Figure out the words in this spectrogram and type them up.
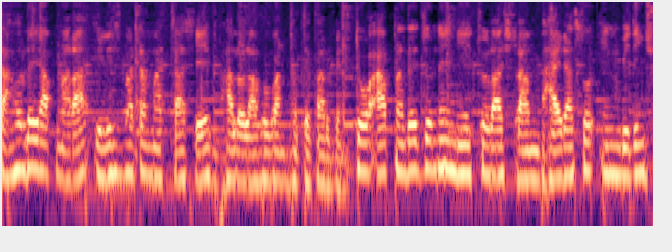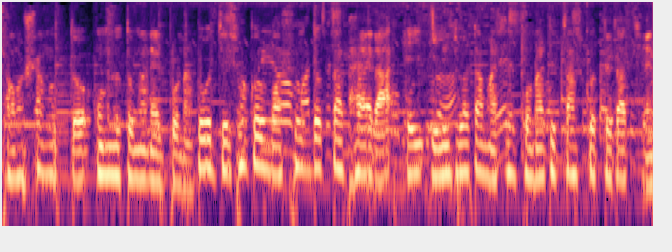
তাহলেই আপনারা ইলিশ বাটা মাছ চাষে ভালো লাভবান হতে পারবেন। তো আপনাদের জন্য নিয়ে চলে আসলাম ভাইরাস ও ইনব্রিডিং সমস্যা মুক্ত উন্নত মানের পোনা। তো যে সকল মৎস্য উদ্যোক্তা ভাইরা এই ইলিশ বাটা মাছের পোনাটি চাষ করতে যাচ্ছেন,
